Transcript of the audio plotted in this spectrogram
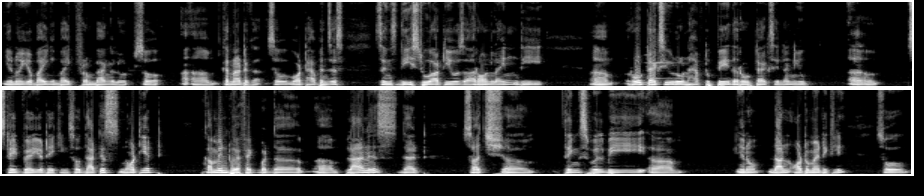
you know you're buying a bike from Bangalore. So uh, um, Karnataka. So what happens is since these two RTOs are online the um, road tax you don't have to pay the road tax in a new uh, state where you're taking. So that is not yet come into effect but the uh, plan is that such uh, things will be um, you know done automatically. So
